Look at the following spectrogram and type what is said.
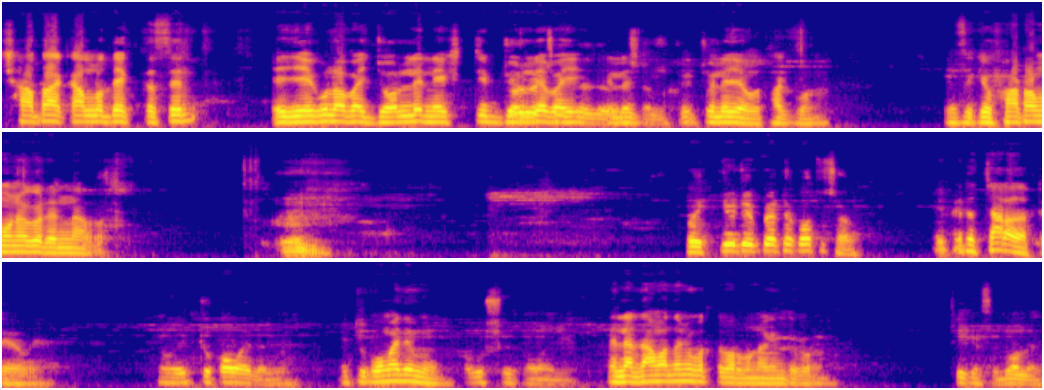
সাদা কালো দেখতেছেন এই যে এগুলা ভাই জ্বললে নেক্সট টিপ জ্বললে ভাই। চলে যাব থাকব না। কেউ ফাটা মনে করেন না আবার। ভাই কিউটি পেয়ারটা কত চান? এই পেটা চার হাজার টাকা ভাই। একটু কমাই দেন একটু কমাই দেবো? অবশ্যই কমাই দেন। তাহলে দামাদামি করতে পারব না কিন্তু কোনো। ঠিক আছে বলেন।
